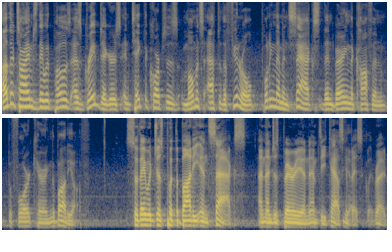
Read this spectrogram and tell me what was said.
Other times, they would pose as gravediggers and take the corpses moments after the funeral, putting them in sacks, then burying the coffin before carrying the body off. So they would just put the body in sacks and then just bury an empty casket, Yeah. basically. Right.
